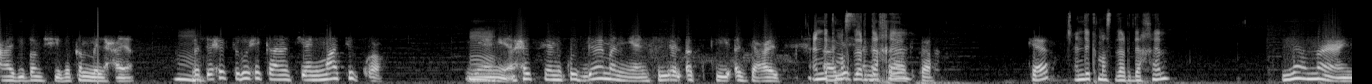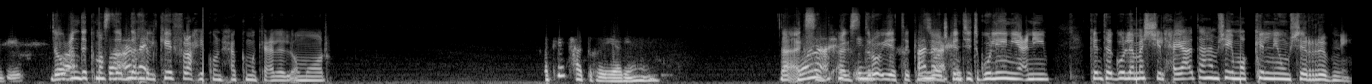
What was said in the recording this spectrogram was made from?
عادي بمشي بكمل الحياة مم. بس أحس روحي كانت يعني ما تبغى. يعني أحس يعني كنت دائما يعني في الليل أبكي أزعل. عندك آه، مصدر دخل؟ كيف؟ عندك مصدر دخل؟ لا ما عندي. لو عندك مصدر دخل كيف راح يكون حكمك على الأمور؟ أكيد حتغير يعني. لا اقصد أقصد رؤيتك لزوجك أحس- كنت تقولين يعني كنت أقول له مشي الحياة أهم شيء موكلني ومشربني.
